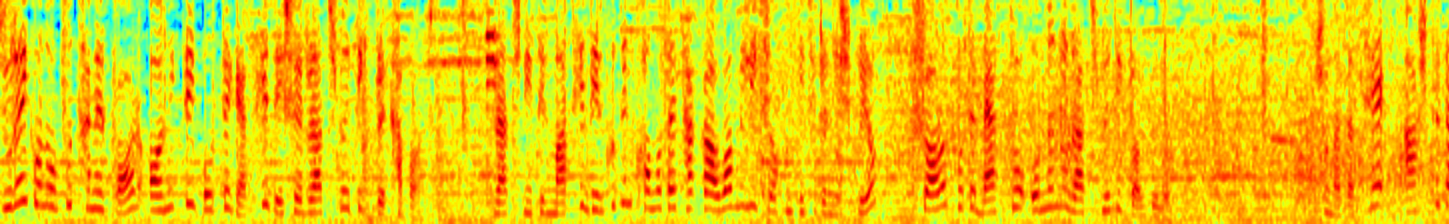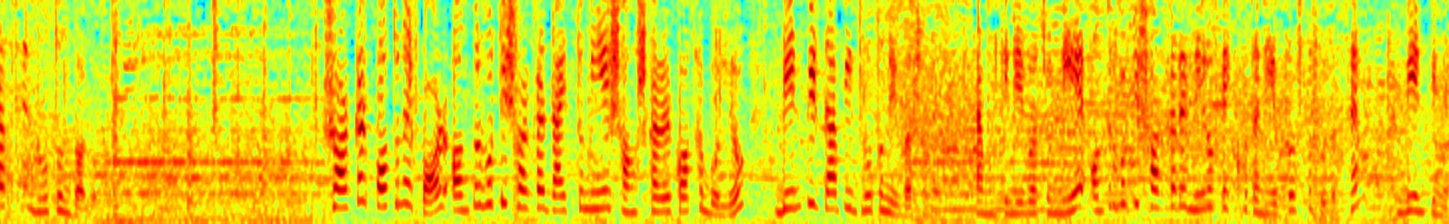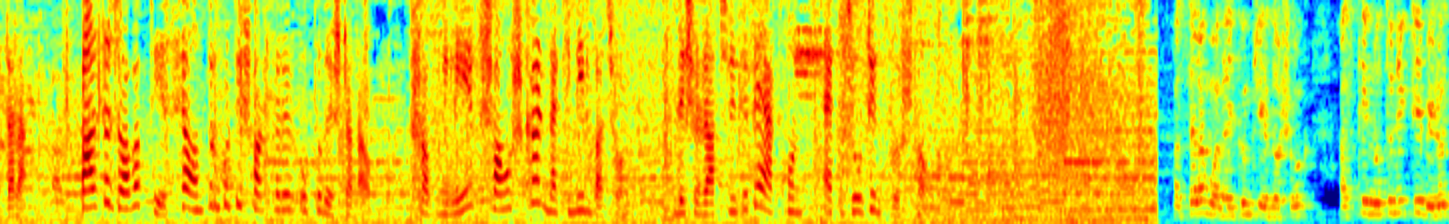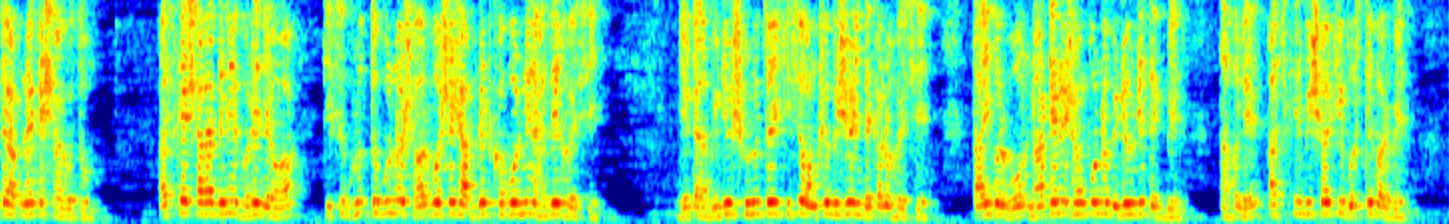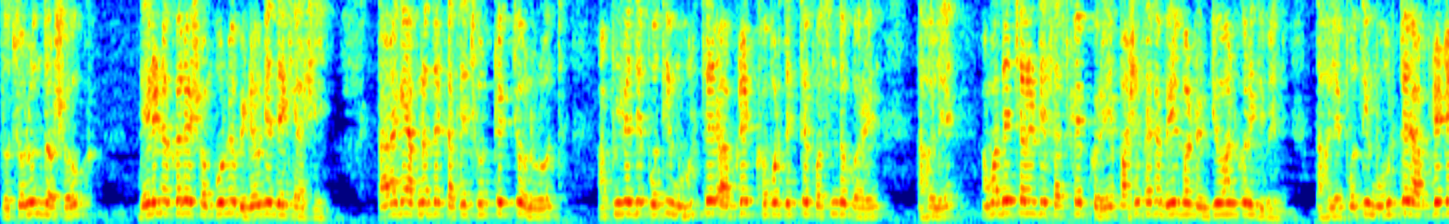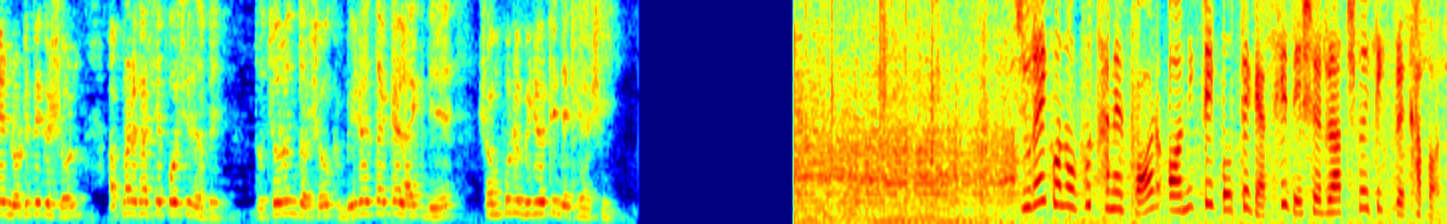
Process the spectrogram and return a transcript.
জুলাই কোন অভ্যুত্থানের পর অনেকটাই বদলে গেছে দেশের রাজনৈতিক প্রেক্ষাপট। রাজনীতির মাঠে দীর্ঘদিন ক্ষমতায় থাকা আওয়ামী লীগ যখন কিছুটা নিষ্ক্রিয়, সরব হতে ব্যস্ত অন্যান্য রাজনৈতিক দলগুলো। শোনা যাচ্ছে, আসতে যাচ্ছে নতুন দলও। সরকার পতনের পর অন্তর্বর্তী সরকার দায়িত্ব নিয়ে সংস্কারের কথা বললেও বিএনপির দাবি দ্রুত নির্বাচনের। এমনকি নির্বাচন নিয়ে অন্তর্বর্তী সরকারের নিরপেক্ষতা নিয়ে প্রশ্ন তুলেছেন বিএনপি নেতারা। পাল্টা জবাব দিয়েছে অন্তর্বর্তী সরকারের উপদেষ্টারাও। সব মিলিয়ে সংস্কার নাকি নির্বাচন? দেশের রাজনীতিতে এখন এক জটিল প্রশ্ন। আসসালামু আলাইকুম, প্রিয় দর্শক। আজকের নতুন একটি ভিডিওতে আপনাকে স্বাগতম। আজকে সারাদিনে ঘটে যাওয়া কিছু গুরুত্বপূর্ণ সর্বশেষ আপডেট খবর নিয়ে হাজির হয়েছি, যেটা ভিডিও শুরুতেই কিছু অংশবিশেষ দেখানো হয়েছে। তাই বলব, না টেনে সম্পূর্ণ ভিডিওটি দেখবেন। তাহলে আজকের বিষয়টি বুঝতে পারবেন। তো চলুন দর্শক, দেরি না করে সম্পূর্ণ ভিডিওটি দেখে আসি। তার আগে আপনাদের কাছে ছোট্ট একটি অনুরোধ। আপনি যদি প্রতি মুহূর্তের আপডেট খবর দেখতে পছন্দ করেন, তাহলে আমাদের চ্যানেলটি সাবস্ক্রাইব করে পাশে থাকা বেল বাটনটি অন করে দিবেন। তাহলে প্রতি মুহূর্তের আপডেটের নোটিফিকেশন আপনার কাছে পৌঁছে যাবে। তো চলুন দর্শক, ভিডিওতে একটা লাইক দিয়ে সম্পূর্ণ ভিডিওটি দেখে আসি। জুলাই কোন অভ্যুত্থানের পর অনেকটাই বদলে গেছে দেশের রাজনৈতিক প্রেক্ষাপট।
